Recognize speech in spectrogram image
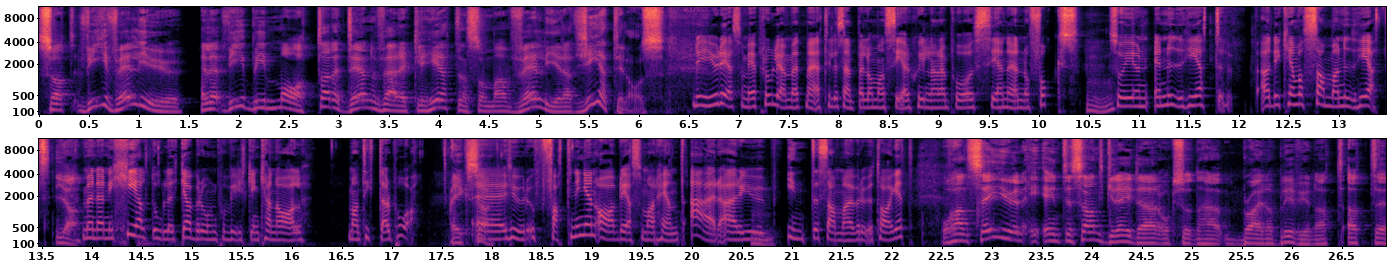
Så att vi väljer ju, eller vi blir matade den verkligheten som man väljer att ge till oss. Det är ju det som är problemet med till exempel om man ser skillnaden på CNN och Fox. Mm. Så är en, en nyhet, ja, det kan vara samma nyhet, Ja. men den är helt olika beroende på vilken kanal man tittar på. Eh, hur uppfattningen av det som har hänt är, är ju Mm. inte samma överhuvudtaget. Och han säger ju en, en intressant grej där också, den här Brian Oblivion, att, att eh,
